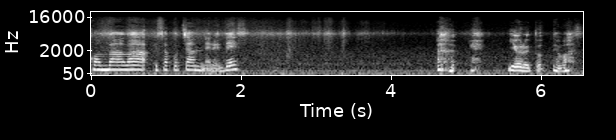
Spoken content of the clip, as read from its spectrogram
こんばんは、うさこチャンネルです。夜撮ってます。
